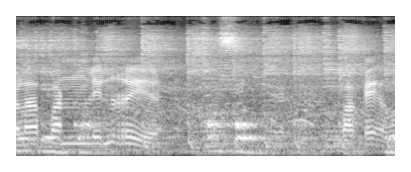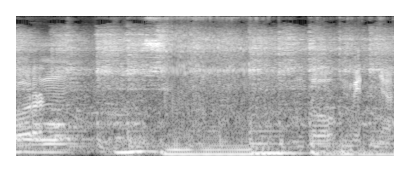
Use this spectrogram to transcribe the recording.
ada 8 linere ya. Pakai horn untuk midnya.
